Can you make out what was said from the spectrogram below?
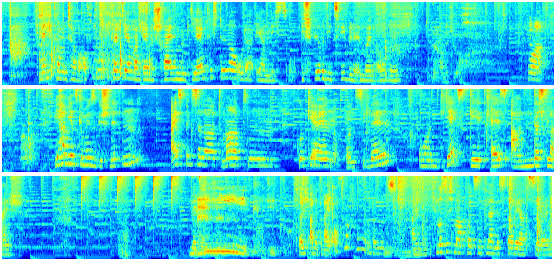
Wenn die Kommentare offen sind, könnt ihr mal gerne schreiben, mögt ihr eigentlich Döner oder eher nicht so. Ich spüre die Zwiebeln in meinen Augen. Ja, ich auch. Ja. Wir haben jetzt Gemüse geschnitten. Eisbergsalat, Tomaten, Gurken und Zwiebeln. Und jetzt geht es an das Fleisch. Magic! Soll ich alle drei aufmachen oder nur eine? Ich muss euch mal kurz eine kleine Story erzählen.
